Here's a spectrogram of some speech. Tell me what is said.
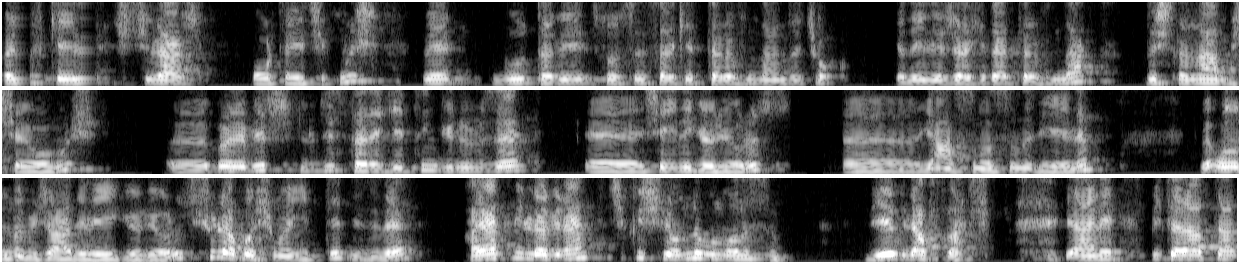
öfkeli kişiler ortaya çıkmış ve bu tabii sosyalist hareket tarafından da çok ya da ilerici hareketler tarafından dışlanan bir şey olmuş. Ee, böyle bir Ludist hareketin günümüze e, şeyini görüyoruz. E, yansımasını diyelim. Ve onunla mücadeleyi görüyoruz. Şu laf hoşuma gitti dizide. Hayat bir labirent, çıkış yolunu bulmalısın diye bir laf var. Yani bir taraftan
